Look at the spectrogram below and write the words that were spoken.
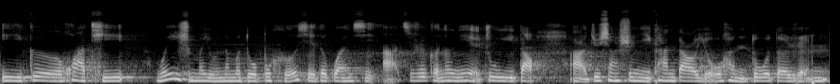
一个话题：为什么有那么多不和谐的关系啊？其实可能你也注意到啊，就像是你看到有很多的人。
